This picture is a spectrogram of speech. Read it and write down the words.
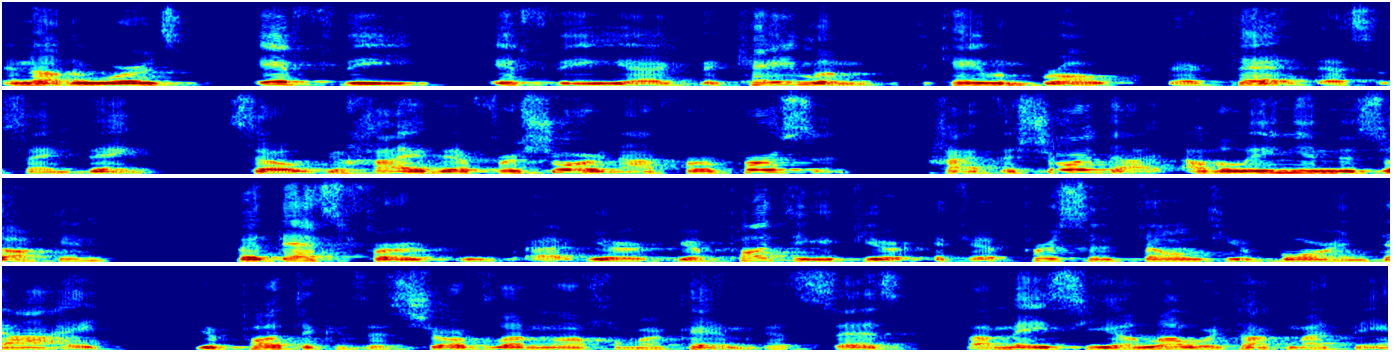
In other words, if the if the uh, the kalim the kalim broke, they're dead. That's the same thing. So you're chayiv there for sure, not for a person. Chayiv the shore died. Avalinian the but that's for uh, your your pati. If you're if a person fell into your bore and died, your pati because it's shor of because it says low. We're talking about the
